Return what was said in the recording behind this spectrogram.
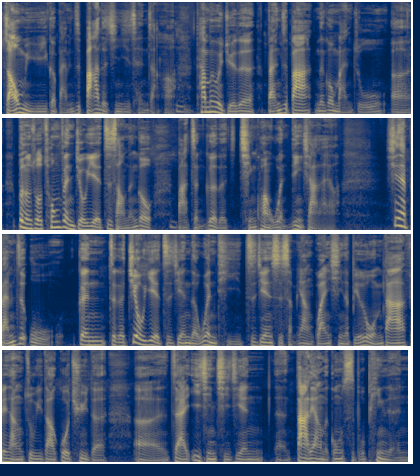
着迷于一个百分之八的经济成长哈，他们会觉得百分之八能够满足呃，不能说充分就业，至少能够把整个的情况稳定下来啊。现在百分之五。跟这个就业之间的问题之间是什么样关系呢？比如我们大家非常注意到过去的呃，在疫情期间，嗯、大量的公司不聘人，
